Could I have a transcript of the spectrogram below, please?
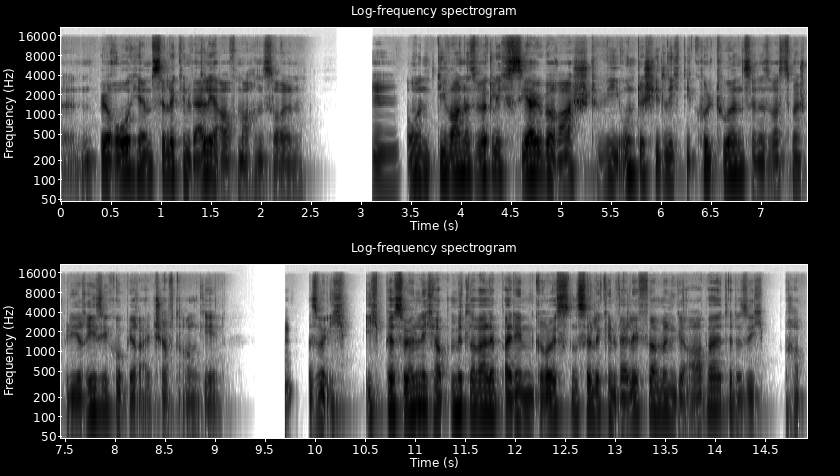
äh, 'n Büro hier im Silicon Valley aufmachen sollen. Mhm. Und die waren jetzt wirklich sehr überrascht, wie unterschiedlich die Kulturen sind, also, was zum Beispiel die Risikobereitschaft angeht. Hm. Also, ich ich persönlich habe mittlerweile bei den größten Silicon Valley Firmen gearbeitet. Also, ich habe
